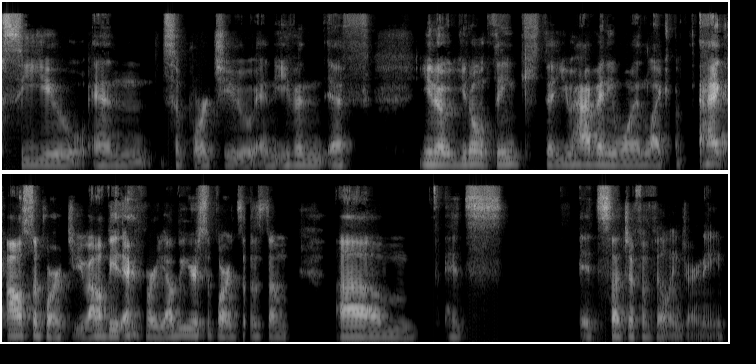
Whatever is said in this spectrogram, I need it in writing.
see you and support you. And even if you know you don't think that you have anyone, like heck, I'll support you. I'll be there for you. I'll be your support system. Um, it's it's such a fulfilling journey.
